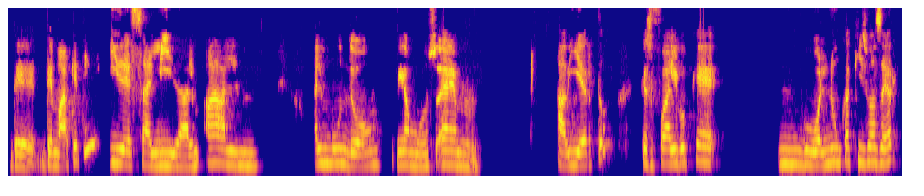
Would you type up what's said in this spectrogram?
de, marketing y de salida al, mundo, digamos, em, abierto, que eso fue algo que Google nunca quiso hacer.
